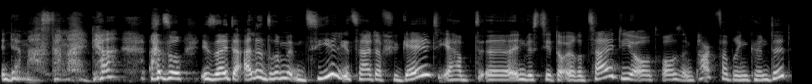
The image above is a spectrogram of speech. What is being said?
in der Mastermind, ja. Also ihr seid da alle drin mit dem Ziel, ihr zahlt dafür Geld, ihr habt äh, investiert da eure Zeit, die ihr auch draußen im Park verbringen könntet.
